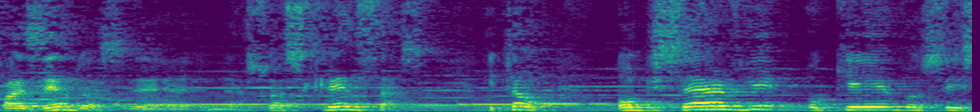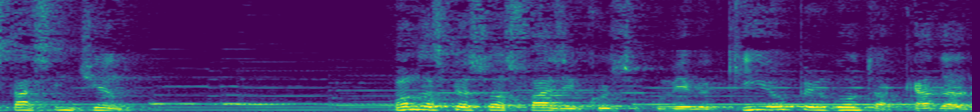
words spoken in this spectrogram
fazendo as, eh, as suas crenças. Então, observe o que você está sentindo. Quando as pessoas fazem curso comigo aqui, eu pergunto a cada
